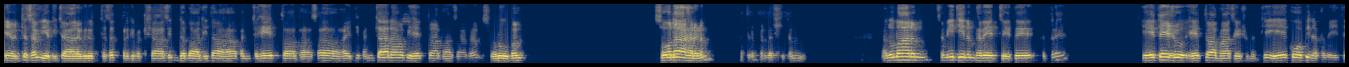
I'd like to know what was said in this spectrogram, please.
एवञ्च सव्यभिचारविरुद्धसत्प्रतिपक्षा पञ्चहेत्वाभासाः इति पञ्चानामपि हेत्वाभासानां स्वरूपं सोदाहरणम् अत्र प्रदर्शितम्। अनुमानं समीचीनं भवेत् चेत् तत्र एतेषु हेत्वाभासेषु मध्ये एकोऽपि न भवेत्।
